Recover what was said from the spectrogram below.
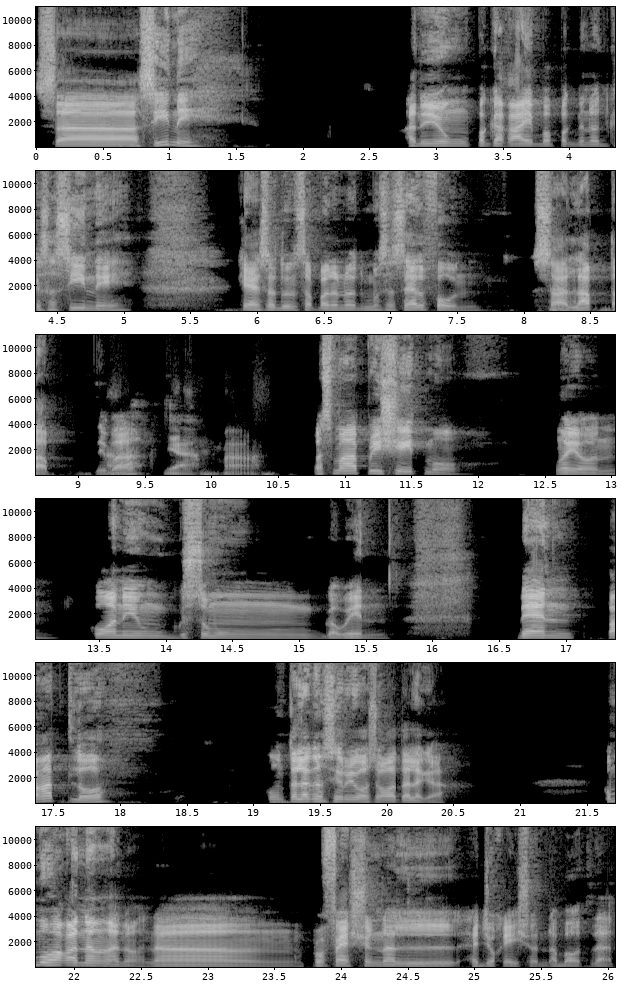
sa sine. Ano yung pagkakaiba pag nanood ka sa sine kaysa dun sa panonood mo sa cellphone, sa laptop, di ba? Ah, yeah. Ah, Mas ma-appreciate mo ngayon kung ano yung gusto mong gawin. Then, pangatlo, kung talagang seryoso ka talaga, kumuha ka ng ano, ng professional education about that.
